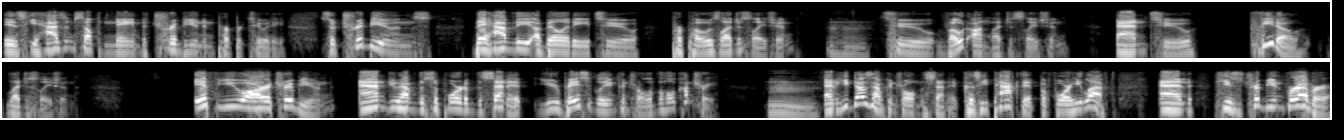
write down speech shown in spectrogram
is he has himself named tribune in perpetuity. So tribunes they have the ability to propose legislation, hmm to vote on legislation, and to veto legislation. If you are a tribune and you have the support of the Senate, you're basically in control of the whole country. Hmm. And he does have control in the Senate because he packed it before he left. And he's a tribune forever.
